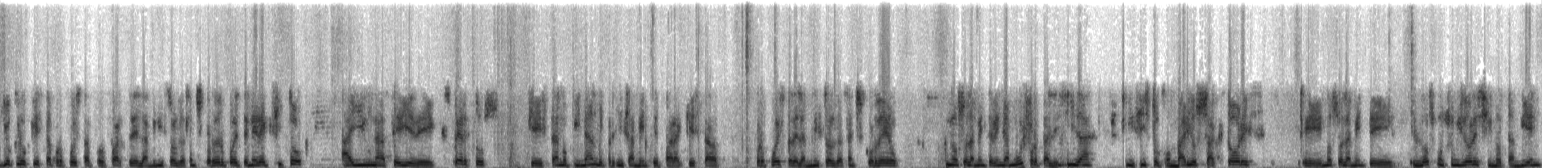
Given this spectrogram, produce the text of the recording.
Yo creo que esta propuesta por parte de la ministra Olga Sánchez Cordero puede tener éxito. Hay una serie de expertos que están opinando precisamente para que esta propuesta de la ministra Olga Sánchez Cordero no solamente venga muy fortalecida, insisto, con varios actores, eh, no solamente los consumidores, sino también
